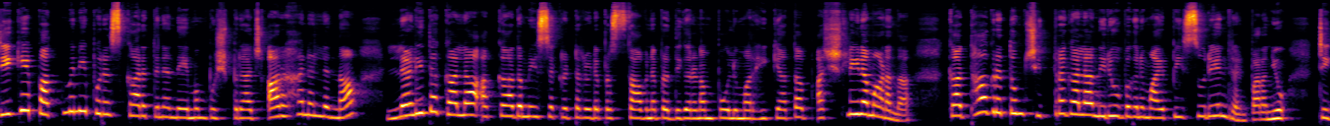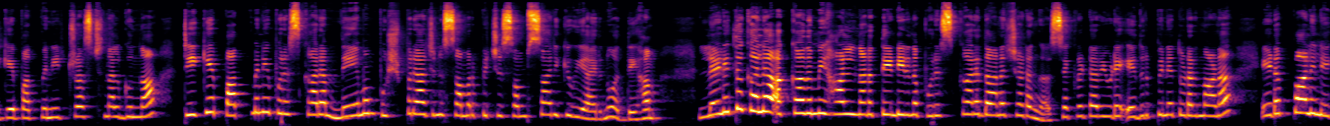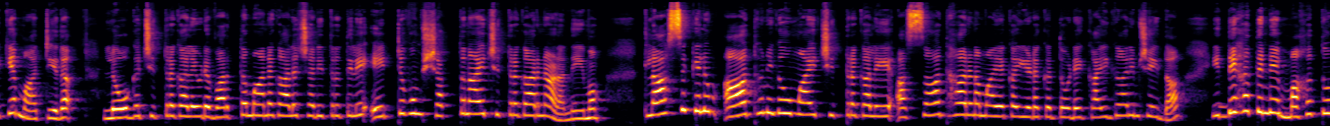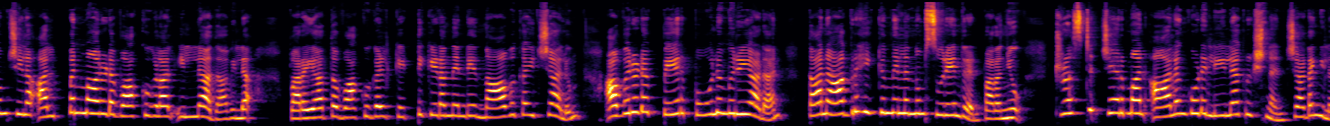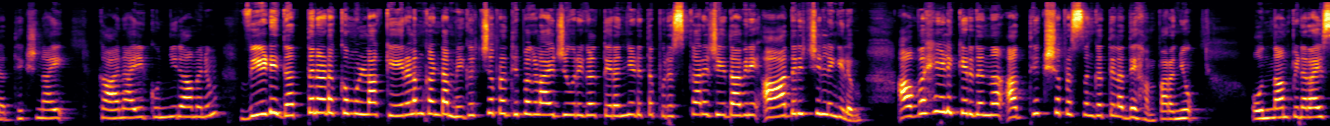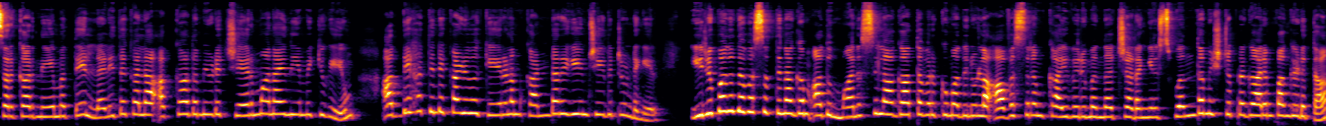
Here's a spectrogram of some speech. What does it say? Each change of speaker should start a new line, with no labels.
T K Padmini പുരസ്കാരത്തിന് നിയമം പുഷ്പരാജ് അർഹനല്ലെന്ന ലളിത കലാ academy സെക്രട്ടറിയുടെ പ്രസ്താവന പ്രതികരണം പോലും അർഹിക്കാത്ത അശ്ലീലമാണെന്ന് കഥാകൃത്തും ചിത്രകലാ നിരൂപകനുമായ പി സുരേന്ദ്രൻ പറഞ്ഞു. ടി കെ പത്മിനി ട്രസ്റ്റ് നൽകുന്ന ടി കെ പത്മിനി പുരസ്കാരം നിയമം പുഷ്പരാജിന് സമർപ്പിച്ച് സംസാരിക്കുകയായിരുന്നു അദ്ദേഹം. ലളിത കലാ അക്കാദമി ഹാളിൽ നടത്തേണ്ടിയിരുന്ന പുരസ്കാരദാന ചടങ്ങ് സെക്രട്ടറിയുടെ എതിർപ്പിനെ തുടർന്നാണ് എടപ്പാളിലേക്ക് മാറ്റിയത്. ലോക ചിത്രകലയുടെ വർത്തമാനകാല ചരിത്രത്തിലെ ഏറ്റവും ശക്തനായ ചിത്രകാരനാണ് നിയമം ക്ലാസിക്കലും ആധുനികവുമായ ചിത്രകലയെ അസാധാരണമായ കൈയടക്കത്തോടെ കൈകാര്യം ചെയ്ത ഇദ്ദേഹത്തിന്റെ മഹത്വം ചില അല്പന്മാരുടെ വാക്കുകളാൽ ഇല്ലാതാവില്ല. പറയാത്ത വാക്കുകൾ കെട്ടിക്കിടന്നെന്റെ നാവ് കഴിച്ചാലും അവരുടെ പേർ പോലും ഉരിയാടാൻ താൻ ആഗ്രഹിക്കുന്നില്ലെന്നും സുരേന്ദ്രൻ പറഞ്ഞു. ട്രസ്റ്റ് ചെയർമാൻ ആലങ്കോട് ലീലാകൃഷ്ണൻ ചടങ്ങിൽ അധ്യക്ഷനായി. കാനായി കുഞ്ഞിരാമനും വി ഡി ദത്തനടക്കമുള്ള കേരളം കണ്ട മികച്ച പ്രതിഭകളായ ജൂറികൾ തിരഞ്ഞെടുത്ത പുരസ്കാര ജേതാവിനെ ആദരിച്ചില്ലെങ്കിലും അവഹേളിക്കരുതെന്ന് അധ്യക്ഷ പ്രസംഗത്തിൽ അദ്ദേഹം പറഞ്ഞു. ഒന്നാം പിണറായി സർക്കാർ നിയമത്തെ ലളിതകലാ അക്കാദമിയുടെ ചെയർമാനായി നിയമിക്കുകയും അദ്ദേഹത്തിന്റെ കഴിവ് കേരളം കണ്ടറിയുകയും ചെയ്തിട്ടുണ്ടെങ്കിൽ ഇരുപത് ദിവസത്തിനകം അത് മനസ്സിലാകാത്തവർക്കും അതിനുള്ള അവസരം കൈവരുമെന്ന് ചടങ്ങിൽ സ്വന്തം ഇഷ്ടപ്രകാരം പങ്കെടുത്ത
